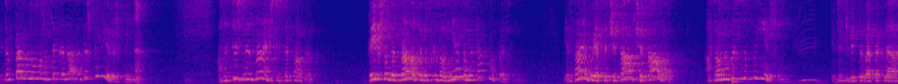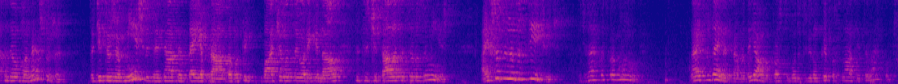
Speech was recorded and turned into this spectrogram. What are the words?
І так певно можу це казати, ти ж повіриш мені. Але ти ж не знаєш, чи це правда. Ти, якщо би знала, ти би сказав, ні, там не так написано. Я знаю, бо я це читав, читала, а там написано по-іншому. І тоді від тебе так легко не обманеш уже. Тоді ти вже вмієш відрізняти, де є правда, бо ти бачила цей оригінал, ти це читала, ти це розумієш. А якщо ти не досліджуєш, тоді легко тебе обманути. Навіть людей не треба, диявол просто буде тобі думки посилати, і ти легко вчу.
